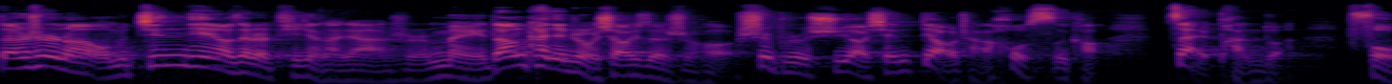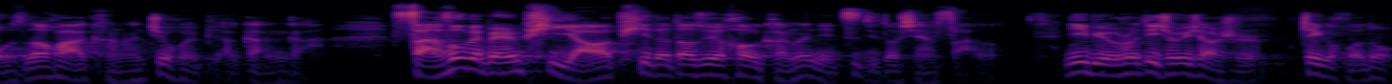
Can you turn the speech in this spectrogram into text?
但是呢，我们今天要在这提醒大家的是，每当看见这种消息的时候，是不是需要先调查后思考再判断？否则的话，可能就会比较尴尬，反复被别人辟谣，辟的到最后，可能你自己都嫌烦了。你比如说“地球一小时”这个活动，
